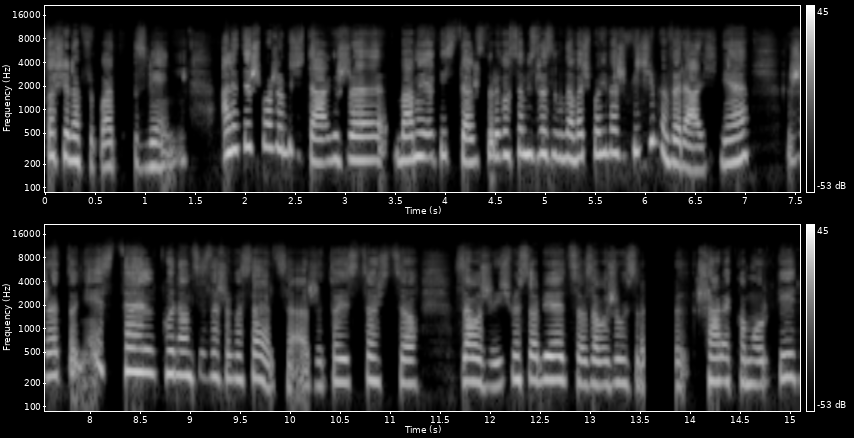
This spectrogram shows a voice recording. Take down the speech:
to się na przykład zmieni. Ale też może być tak, że mamy jakiś cel, z którego chcemy zrezygnować, ponieważ widzimy wyraźnie, że to nie jest cel płynący z naszego serca, że to jest coś, co założyliśmy sobie, co założyły sobie szare komórki,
